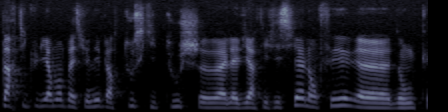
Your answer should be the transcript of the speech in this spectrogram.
particulièrement passionné par tout ce qui touche euh, à la vie artificielle, en fait. Donc,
